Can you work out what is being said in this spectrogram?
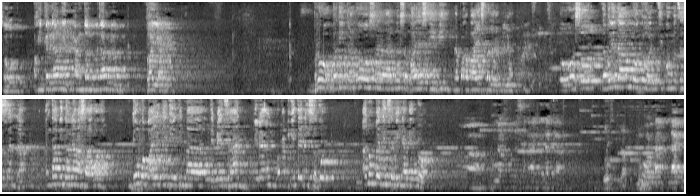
So, pakinggan natin ang damdaming bayan. Bro, balita ko sa ano sa Bias TV, napaka-bias talaga nila. Oo, so nabalitaan ko doon, si Muhammad Sassan lang, ang dami daw ng asawa. Hindi ko papayag na hindi natin ma-depensahan. Kailangan makabigay tayo ng sagot. Anong pwedeng sabihin natin, bro? Ah, unang-una sa lahat talaga, Boss, lapit mo. important, lagi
